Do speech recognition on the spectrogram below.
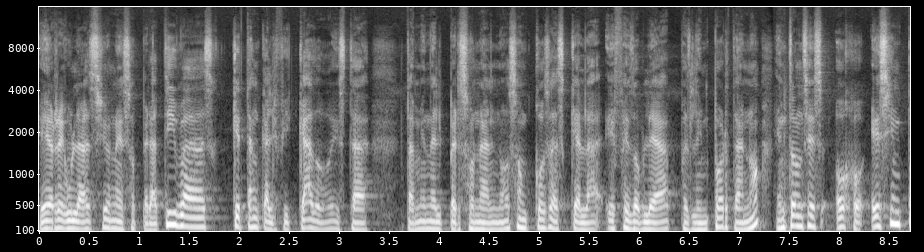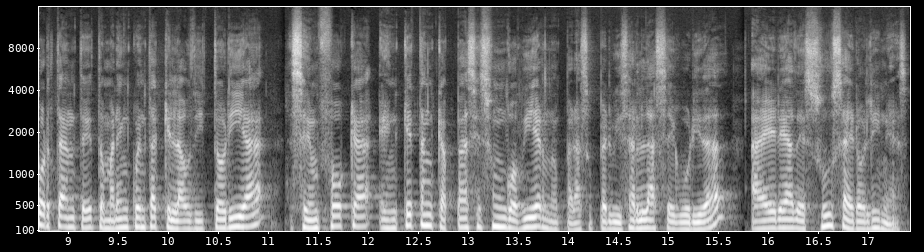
eh, regulaciones operativas, qué tan calificado está también el personal, ¿no? Son cosas que a la FAA pues le importa, ¿no? Entonces, ojo, es importante tomar en cuenta que la auditoría se enfoca en qué tan capaz es un gobierno para supervisar la seguridad aérea de sus aerolíneas,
